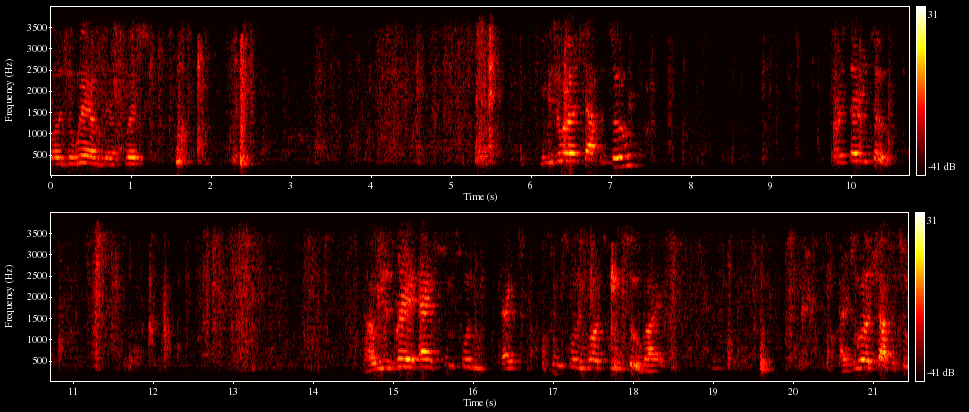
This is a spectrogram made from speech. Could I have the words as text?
was aware of their question. Give me Joel chapter 2, verse 32. Now we just read Acts 2.21, Acts 22, right? Acts Joel chapter 2,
